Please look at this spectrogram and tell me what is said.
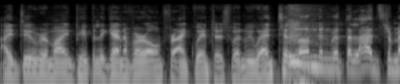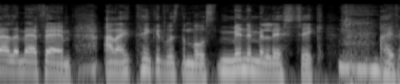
I do remind people again of our own Frank Winters when we went to London with the lads from LMFM, and I think it was the most minimalistic I've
